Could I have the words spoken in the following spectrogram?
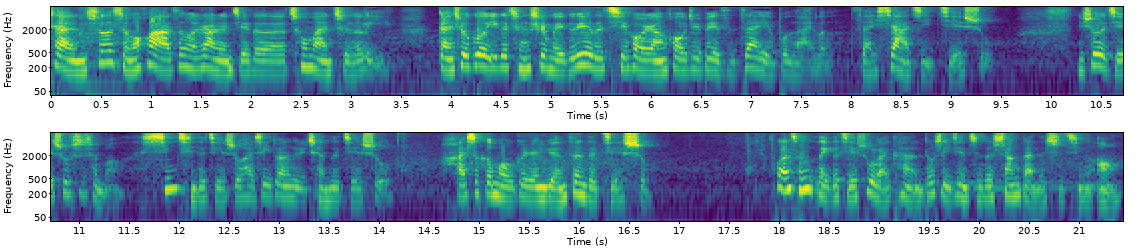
闪说的什么话这么让人觉得充满哲理？感受过一个城市每个月的气候，然后这辈子再也不来了，在夏季结束。你说的结束是什么？心情的结束，还是一段旅程的结束，还是和某个人缘分的结束？不管从哪个结束来看，都是一件值得伤感的事情啊。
